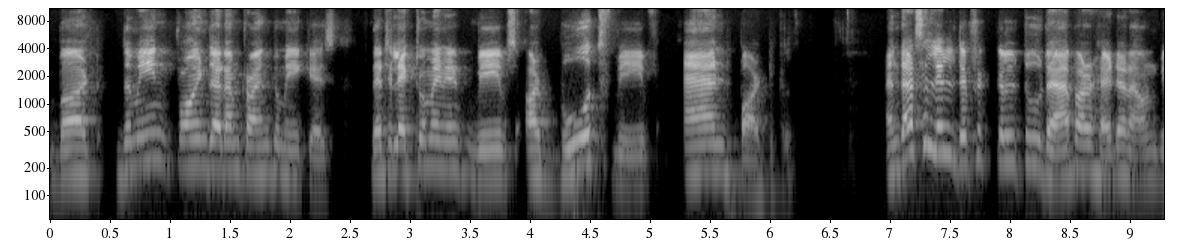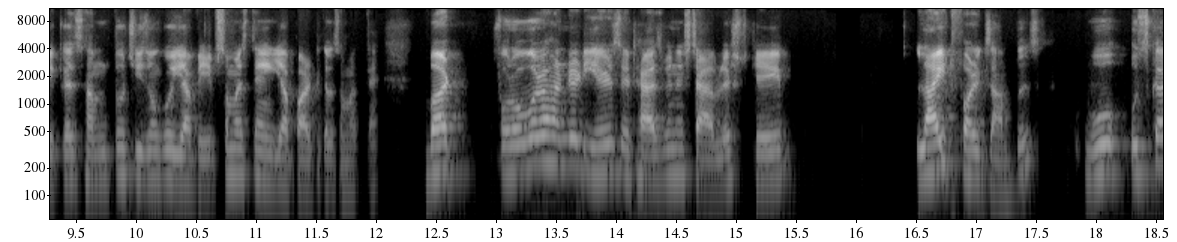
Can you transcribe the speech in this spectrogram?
but the main point that i'm trying to make is that electromagnetic waves are both wave and particle एंड दैट्स अ लिटिल डिफिकल्ट टू रैप आवर हेड अराउंड बिकॉज हम तो चीज़ों को या वेव समझते हैं या पार्टिकल समझते हैं बट फॉर ओवर हंड्रेड ईयर्स इट हैज़ बीन एस्टैब्लिश्ड के लाइट फॉर एग्जाम्पल्स वो उसका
